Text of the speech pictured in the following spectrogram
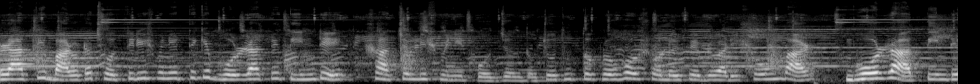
রাত্রি বারোটা ছত্রিশ মিনিট থেকে ভোর রাত্রি তিনটে সাতচল্লিশ মিনিট পর্যন্ত। চতুর্থ প্রহর, ষোলোই ফেব্রুয়ারি, সোমবার, ভোর রাত তিনটে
